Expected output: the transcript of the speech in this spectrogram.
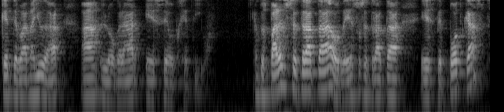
que te van a ayudar a lograr ese objetivo. Entonces, para eso se trata, o de eso se trata este podcast.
